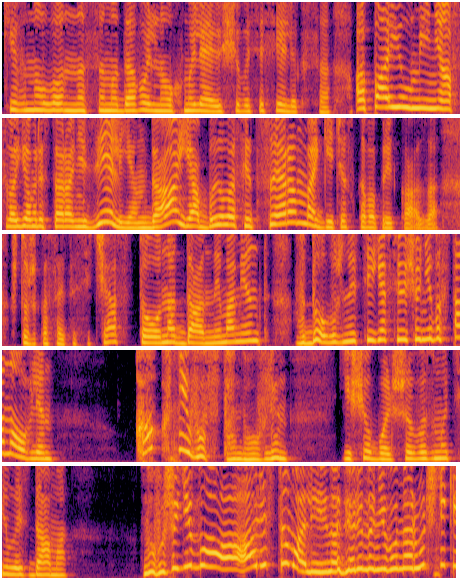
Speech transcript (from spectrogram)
Кивнул он на самодовольно ухмыляющегося Феликса. «Опоил меня в своем ресторане зельем. Да, я был офицером магического приказа. Что же касается сейчас, то на данный момент в должности я все еще не восстановлен». «Как не восстановлен?» Еще больше возмутилась дама. «Но вы же его арестовали и надели на него наручники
